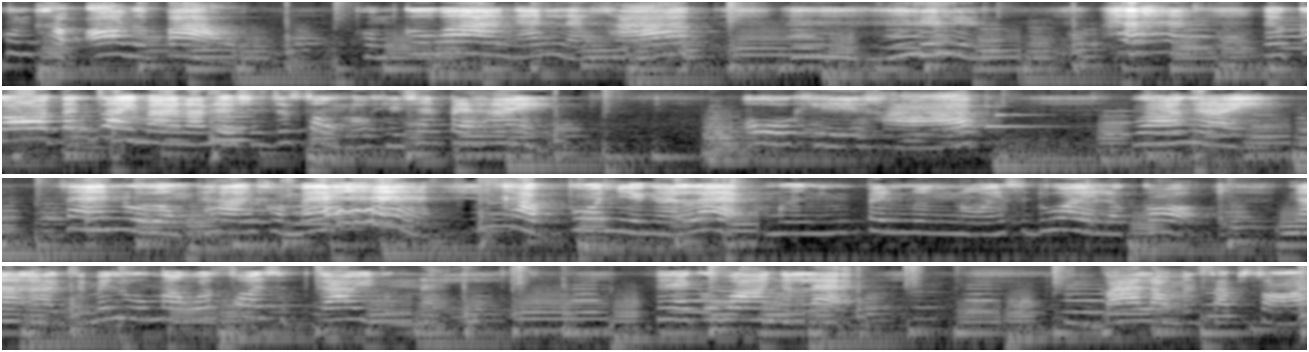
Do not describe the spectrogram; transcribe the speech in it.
คุณขับอ้อมหรือเปล่า ผมก็ว่างั้นแหละครับ แล้วก็ตั้งใจมานะ เดี๋ยวฉันจะส่งโลเคชั่นไปให้ โอเคครับ ว่าไง แฟนหนูหลงทางค่ะแม่ ขับวนอย่างนั้นแหละ เมืองนี้มันเป็นเมืองน้อยซะด้วย แล้วก็นางอาจจะไม่รู้มาว่าซอย19อยู่ตรงไหน แม่ก็ว่างั้นแหละหมู่บ้านเรามันซับซ้อน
